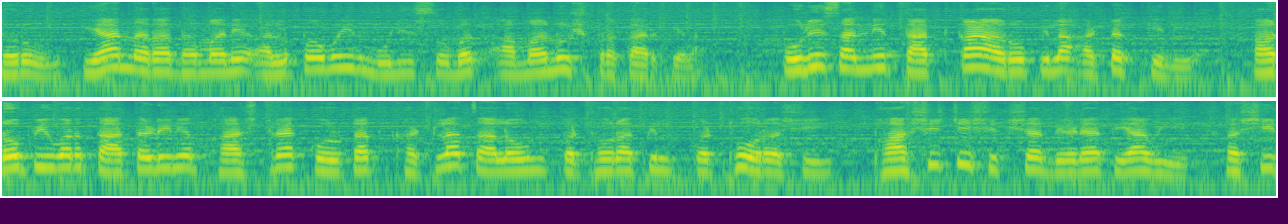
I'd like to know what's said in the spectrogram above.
धरून या नराधमाने अल्पवयीन मुलीसोबत अमानुष प्रकार केला. पोलिसांनी तात्काळ आरोपीला अटक केली. आरोपीवर तातडीने फास्ट ट्रॅक कोर्टात खटला चालवून कठोरातील कठोर अशी फाशीची शिक्षा देण्यात यावी अशी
